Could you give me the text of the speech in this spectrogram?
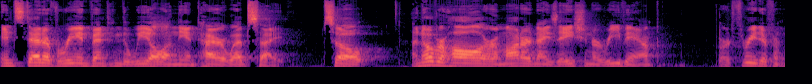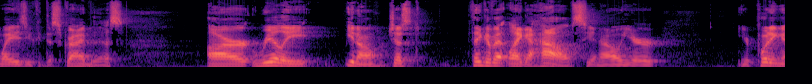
instead of reinventing the wheel on the entire website. So, an overhaul or a modernization or revamp, or three different ways you could describe this, are really, you know, just think of it like a house. You know, you're you're putting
